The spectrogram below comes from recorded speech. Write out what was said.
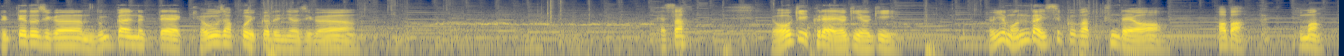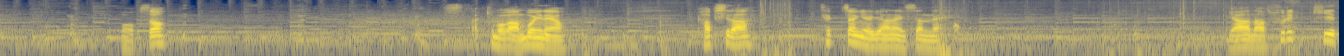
늑대도 지금 눈깔 늑대 겨우 잡고 있거든요, 지금. 됐어? 여기, 그래, 여기, 여기. 여기 뭔가 있을 것 같은데요. 봐봐. 구멍. 뭐 없어? 딱히 뭐가 안 보이네요. 갑시다. 책장이 여기 하나 있었네. 야, 나 수리킷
